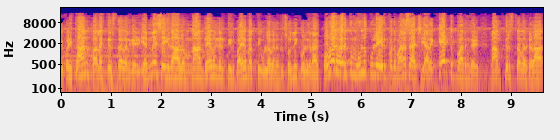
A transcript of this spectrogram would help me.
இப்படித்தான் பல கிறிஸ்தவர்கள் என்ன செய்தாலும் நான் தேவனிடத்தில் பயபக்தி உள்ளவன் என்று சொல்லிக் கொள்கிறார். ஒவ்வொருவருக்கும் உள்ளுக்குள்ளே இருப்பது மனசாட்சி. அதை கேட்டு பாருங்கள். நாம் கிறிஸ்தவர்களா?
